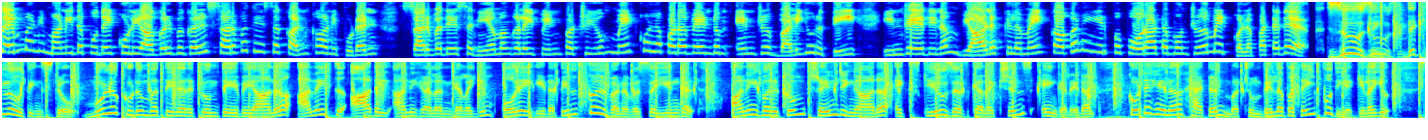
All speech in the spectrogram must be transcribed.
செம்மணி மனித புதைக்குழி அகழ்வுகள் சர்வதேச கண்காணிப்புடன் சர்வதேச நியமங்களை பின்பற்றியும் மேற்கொள்ளப்பட வேண்டும் என்று வலியுறுத்தி இன்றைய தினம் வியாழக்கிழமை கவன ஈர்ப்பு போராட்டம் ஒன்று மேற்கொள்ளப்பட்டது. முழு குடும்பத்தினருக்கும் தேவையான அனைத்து ஆடை அணிகலன்களையும் ஒரே இடத்தில் கொள்வனவு செய்யுங்கள். அனைவருக்கும் ட்ரெண்டிங்கான எக்ஸ்க்ளூசிவ் கலெக்ஷன்ஸ் எங்களிடம். கொட்டஹென ஹேட்டன் மற்றும் வில்லபத்தை புதிய கிளையில்.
